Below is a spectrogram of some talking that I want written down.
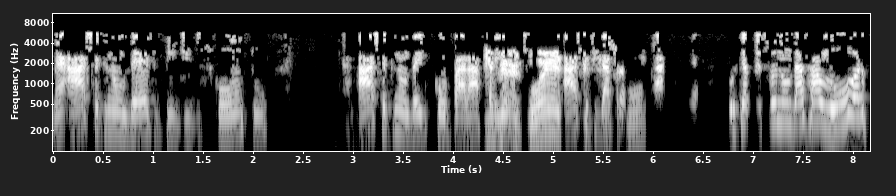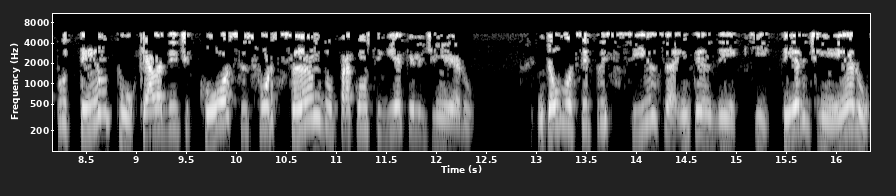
né? acha que não deve pedir desconto, acha que não deve comparar preço, acha que dá para porque a pessoa não dá valor para o tempo que ela dedicou se esforçando para conseguir aquele dinheiro. Então você precisa entender que ter dinheiro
